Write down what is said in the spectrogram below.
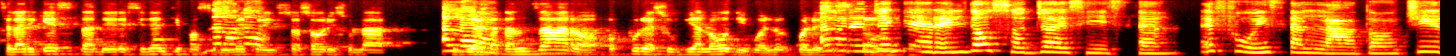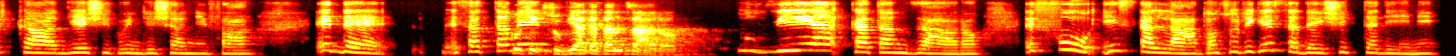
se la richiesta dei residenti fosse no, di mettere i dissuasori sulla, allora, su via Catanzaro oppure su via Lodi, quello, quello allora, ingegnere, il dosso già esiste e fu installato circa 10-15 anni fa ed è esattamente... Scusi, su via Catanzaro? Su via Catanzaro e fu installato su richiesta dei cittadini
